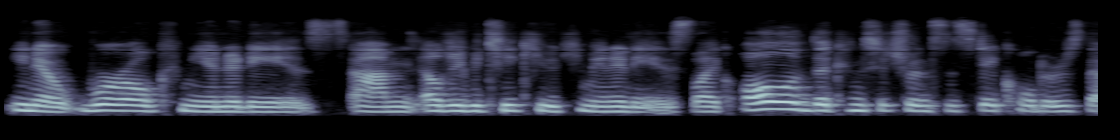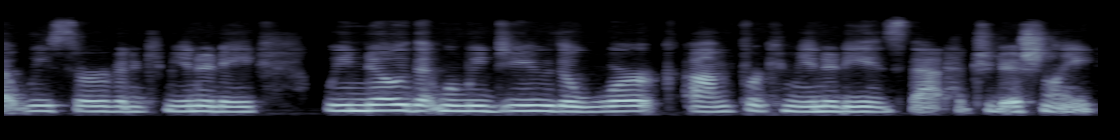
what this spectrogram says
you know rural communities um, lgbtq communities like all of the constituents and stakeholders that we serve in a community. We know that when we do the work for communities that have traditionally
